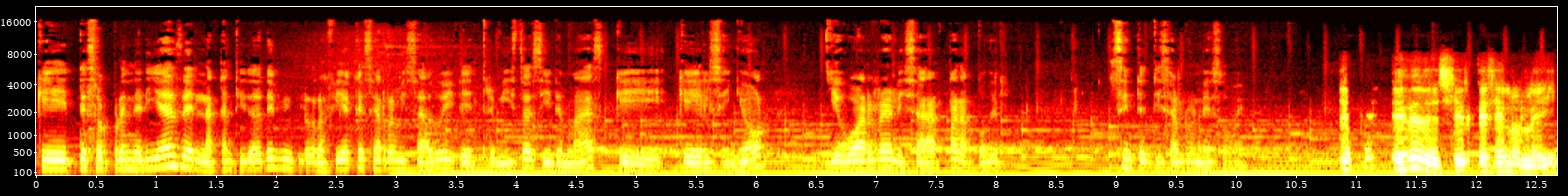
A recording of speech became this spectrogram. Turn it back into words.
que te sorprenderías de la cantidad de bibliografía que se ha revisado y de entrevistas y demás que, que el señor llegó a realizar para poder sintetizarlo en eso. ¿eh? He de decir que sí lo leí.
